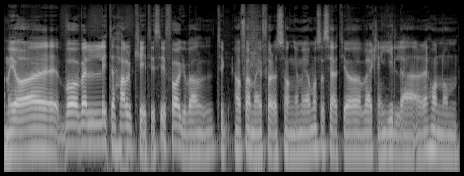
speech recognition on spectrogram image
Ja, men jag eh, var väl lite halvkritisk i Fagervall, har för mig, förra säsongen. Men jag måste säga att jag verkligen gillar honom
